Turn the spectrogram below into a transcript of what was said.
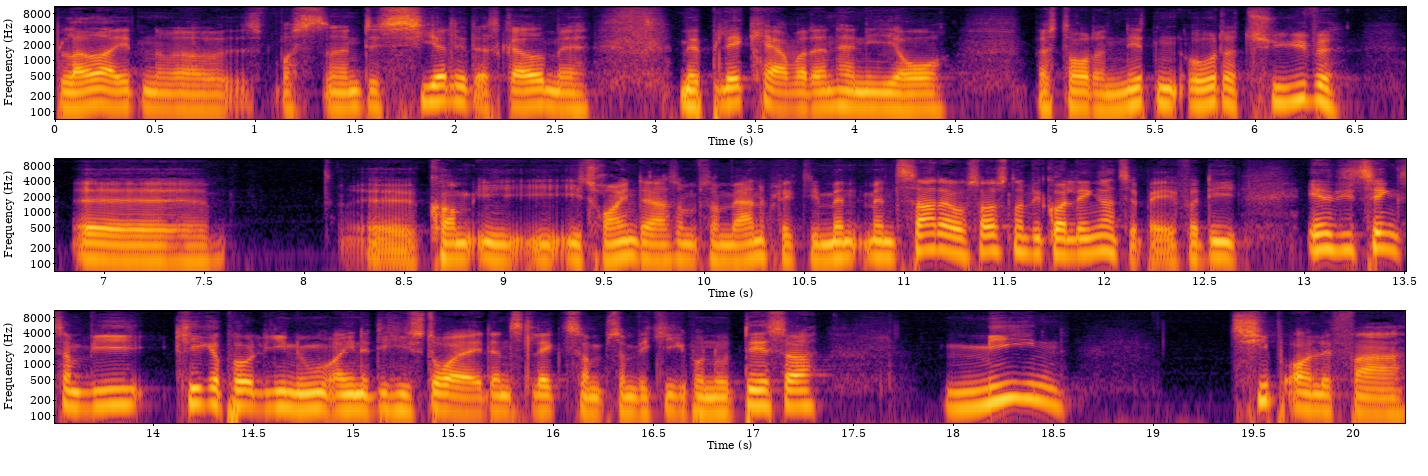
bladrer i den, hvor, hvor sådan det sirligt er skrevet med, med blik her, hvordan han i år, hvad står der, 1928, øh, øh, kom i, i, i trøjen der som, som værnepligtig. Men, men så er der jo så også, når vi går længere tilbage, fordi en af de ting, som vi kigger på lige nu, og en af de historier i den slægt, som, som vi kigger på nu, det er så min tipoldefar,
